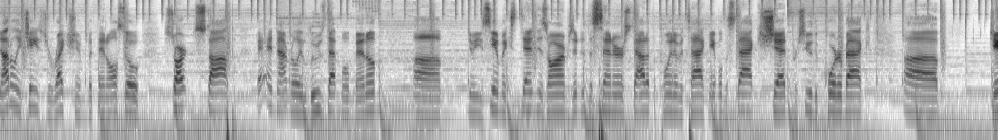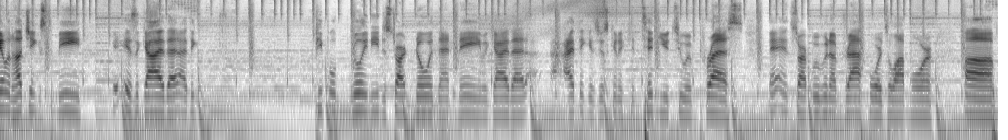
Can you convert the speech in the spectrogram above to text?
not only change direction, but then also start and stop and not really lose that momentum. Um, you, know, you see him extend his arms into the center, stout at the point of attack, able to stack, shed, pursue the quarterback. Uh, Jaylon Hutchings, to me, is a guy that I think people really need to start knowing that name. A guy that I think is just going to continue to impress and start moving up draft boards a lot more. Um,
